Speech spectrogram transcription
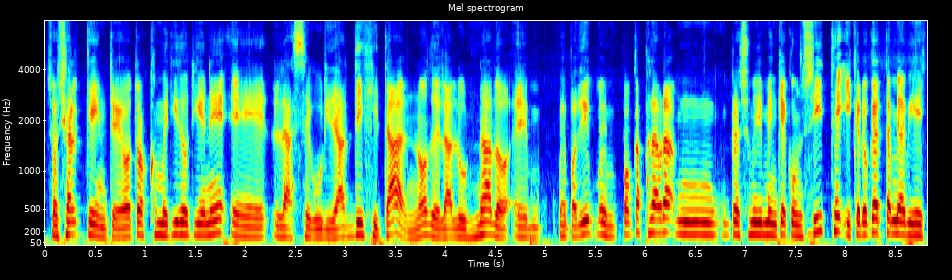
social, que entre otros cometidos tiene eh, la seguridad digital ¿no? del alumnado. Eh, ¿Me podéis, en pocas palabras, mm, resumirme en qué consiste? Y creo que también habéis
